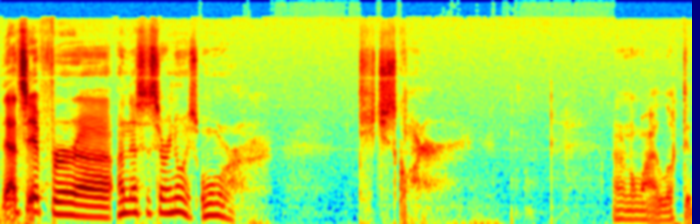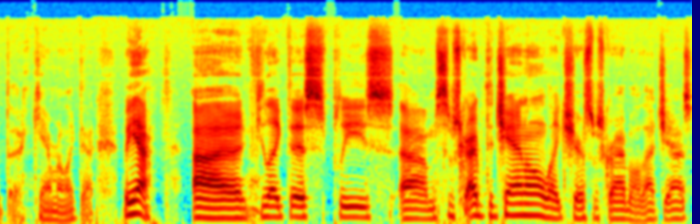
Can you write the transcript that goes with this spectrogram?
That's it for uh, unnecessary noise or Teach's Corner. I don't know why I looked at the camera like that, but yeah. Uh, if you like this, please um, subscribe to the channel, like, share, subscribe, all that jazz.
